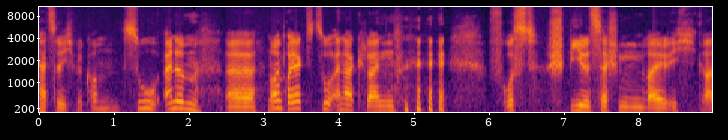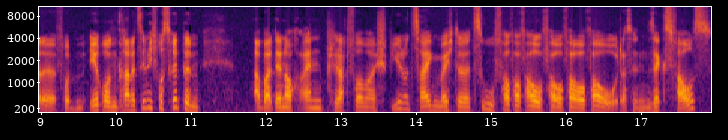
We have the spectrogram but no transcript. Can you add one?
Herzlich willkommen zu einem äh, neuen Projekt, zu einer kleinen Frustspiel-Session, weil ich gerade von Eron gerade ziemlich frustriert bin, aber dennoch ein Plattformer spielen und zeigen möchte zu VVV, VVV, das sind sechs Vs.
